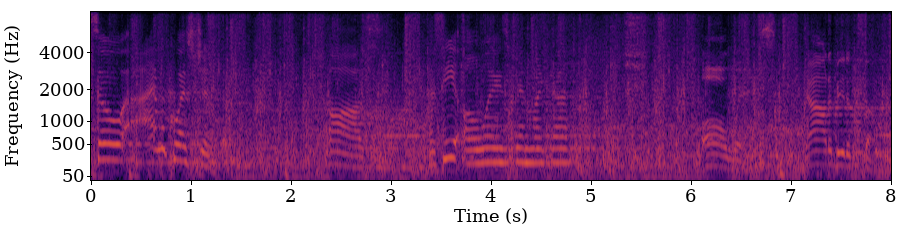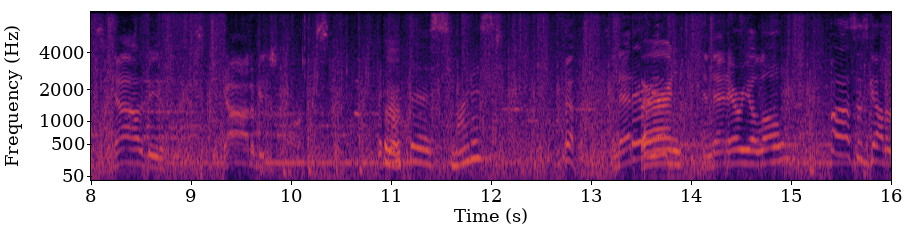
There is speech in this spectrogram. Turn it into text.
So, I have a question. Oz, has he always been like that? Always. Gotta be the toughest. Gotta be the fastest. Gotta be the strongest. But not the smartest? In that area, Burn. in that area alone, Fahz has got a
